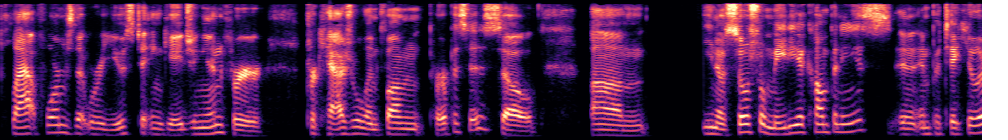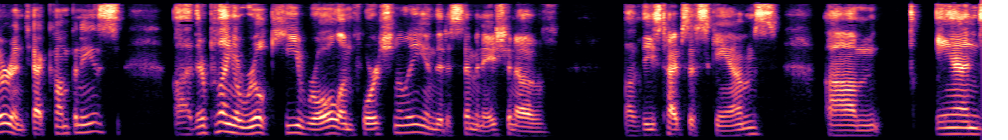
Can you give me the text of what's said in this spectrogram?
platforms that we're used to engaging in for for casual and fun purposes. So um, you know, social media companies in, in particular and tech companies, uh, they're playing a real key role, unfortunately, in the dissemination of of these types of scams. Um, and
